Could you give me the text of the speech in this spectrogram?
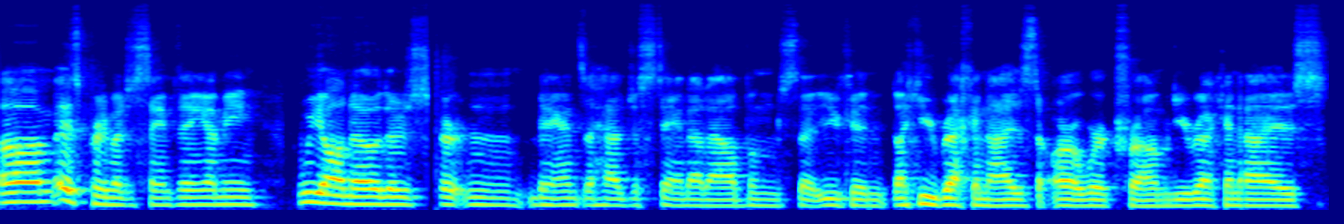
Um, it's pretty much the same thing. I mean, we all know there's certain bands that have just standout albums that you can like you recognize the artwork from, you recognize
